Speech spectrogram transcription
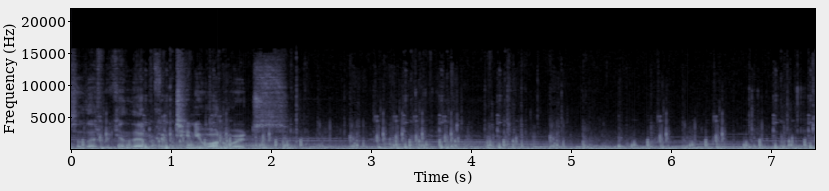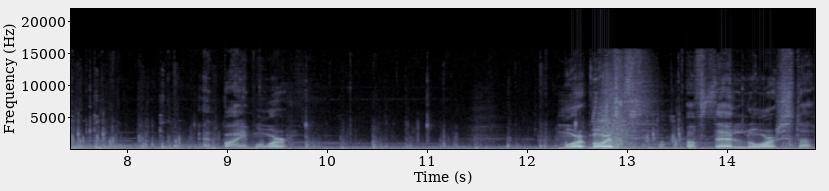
so that we can then continue onwards. Buy more, more, more of the lore stuff.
